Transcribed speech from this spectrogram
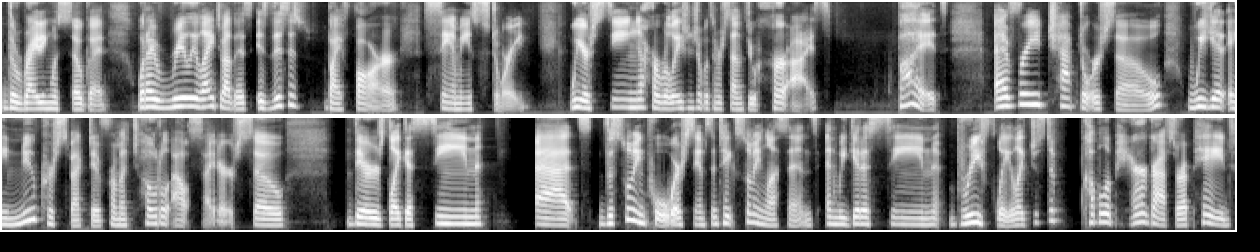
the writing was so good. What I really liked about this is this is by far Sammy's story. We are seeing her relationship with her son through her eyes. But every chapter or so, we get a new perspective from a total outsider. So there's like a scene at the swimming pool where Samson takes swimming lessons, and we get a scene briefly, like just a couple of paragraphs or a page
